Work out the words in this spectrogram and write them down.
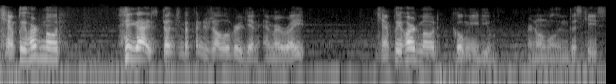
can't play hard mode. Hey guys, Dungeon Defenders all over again, am I right? Can't play hard mode, go medium. Or normal in this case.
